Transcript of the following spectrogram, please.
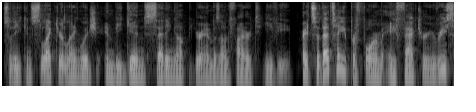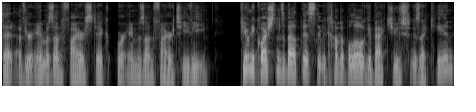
so that you can select your language and begin setting up your Amazon Fire TV. All right, so that's how you perform a factory reset of your Amazon Fire Stick or Amazon Fire TV. If you have any questions about this, leave a comment below. I'll get back to you as soon as I can.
